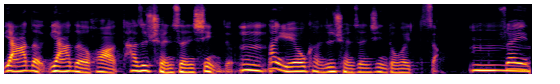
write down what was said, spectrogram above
压的压的话，它是全身性的，嗯，那也有可能是全身性都会长。嗯，所以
